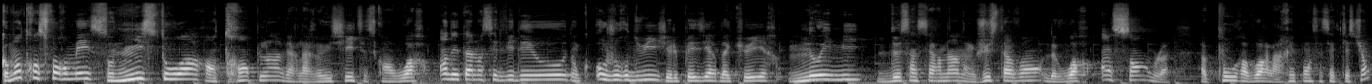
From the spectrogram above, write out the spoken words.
Comment transformer son histoire en tremplin vers la réussite? C'est ce qu'on va voir en détail dans cette vidéo. Donc aujourd'hui, j'ai le plaisir d'accueillir Noémie de Saint-Cernin. Donc juste avant de voir ensemble euh, pour avoir la réponse à cette question,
